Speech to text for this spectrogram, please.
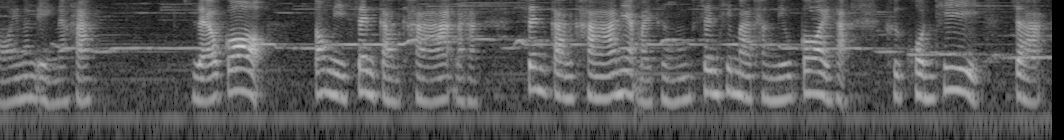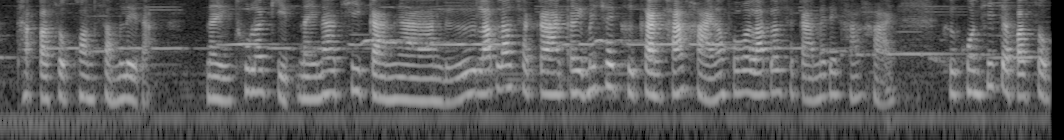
น้อยๆ นั่นเองนะคะ แล้วก็ต้องมีเส้นการค้านะคะเส้นการค้าเนี่ยหมายถึงเส้นที่มาทางนิ้วก้อยค่ะ คือคนที่จะ ประสบความสำเร็จอะในธุรกิจในหน้าที่การงานหรือรับราชการเอ้ยไม่ใช่คือการค้าขายเนาะเพราะว่ารับราชการไม่ได้ค้าขาย คือคนที่จะประสบ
